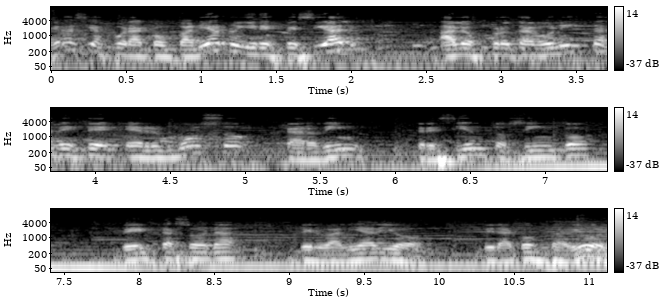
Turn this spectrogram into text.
Gracias por acompañarnos y en especial a los protagonistas de este hermoso jardín 305 de esta zona del balneario de la Costa de Oro.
